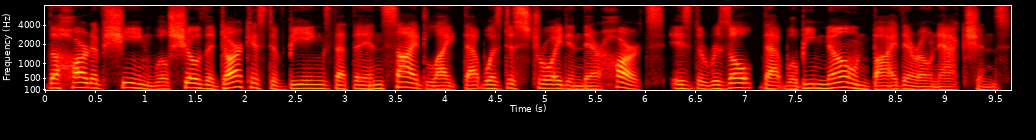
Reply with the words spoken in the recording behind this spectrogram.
The heart of Sheen will show the darkest of beings that the inside light that was destroyed in their hearts is the result that will be known by their own actions.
